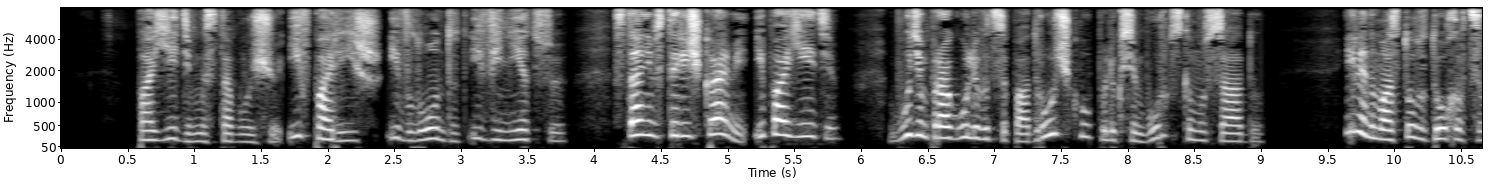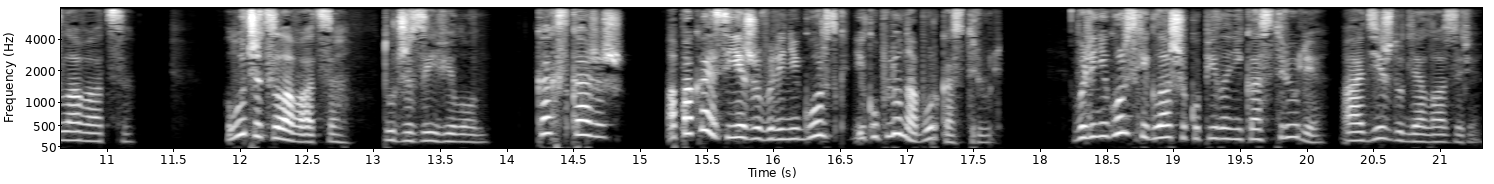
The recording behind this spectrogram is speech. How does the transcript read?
— Поедем мы с тобой еще и в Париж, и в Лондон, и в Венецию. Станем старичками и поедем будем прогуливаться под ручку по Люксембургскому саду. Или на мосту вздохов целоваться. — Лучше целоваться, — тут же заявил он. — Как скажешь. А пока я съезжу в Оленегорск и куплю набор кастрюль. В Оленегорске Глаша купила не кастрюли, а одежду для Лазаря.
